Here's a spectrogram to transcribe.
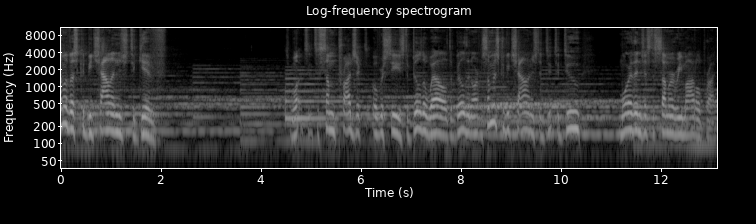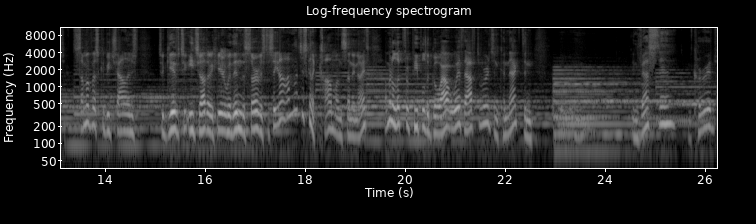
Some of us could be challenged to give to, some project overseas, to build a well, to build an orphan. Some of us could be challenged to do, to do more than just a summer remodel project. Some of us could be challenged to give to each other here within the service to say, you know, I'm not just going to come on Sunday nights. I'm going to look for people to go out with afterwards and connect and invest in, encourage.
